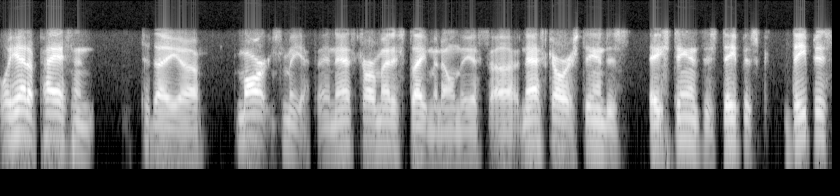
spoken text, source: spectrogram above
we had a passing today. Uh, Mark Smith, and NASCAR made a statement on this. Uh, NASCAR extends its, extends its deepest deepest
